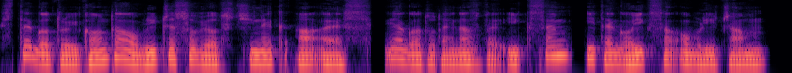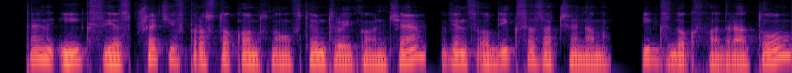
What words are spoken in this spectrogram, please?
z tego trójkąta obliczę sobie odcinek AS. Ja go tutaj nazwę x i tego x obliczam. Ten x jest przeciwprostokątną w tym trójkącie, więc od x zaczynam. x do kwadratu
